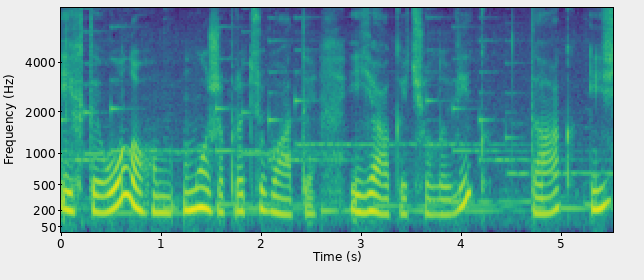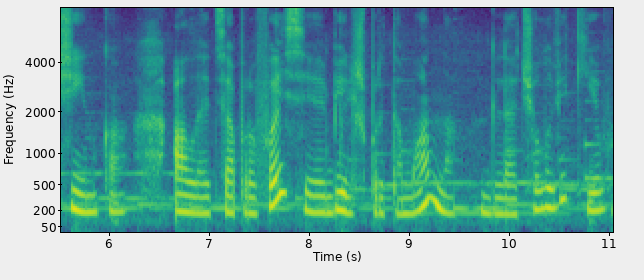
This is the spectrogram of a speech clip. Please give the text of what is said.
Іхтеологом може працювати як і чоловік, так і жінка. Але ця професія більш притаманна для чоловіків.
